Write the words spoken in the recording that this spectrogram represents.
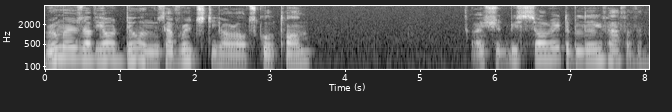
Rumors of your doings have reached your old school, Tom. I should be sorry to believe half of them.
